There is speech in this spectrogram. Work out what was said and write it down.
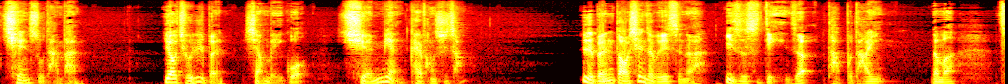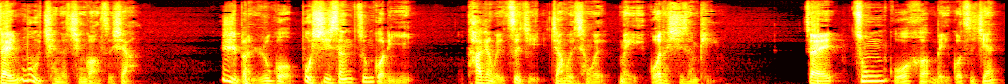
签署谈判，要求日本向美国全面开放市场。日本到现在为止呢，一直是顶着他不答应。那么，在目前的情况之下，日本如果不牺牲中国利益，他认为自己将会成为美国的牺牲品，在中国和美国之间，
